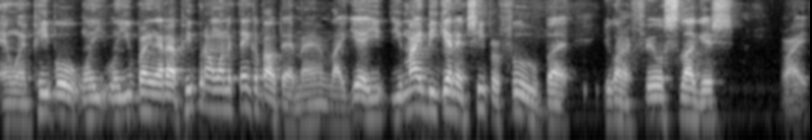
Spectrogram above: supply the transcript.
And when people when you, when you bring that up, people don't want to think about that, man. Like, yeah, you, you might be getting cheaper food, but you're gonna feel sluggish, right?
